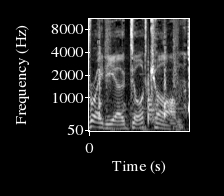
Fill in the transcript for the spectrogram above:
grooveradio.com.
